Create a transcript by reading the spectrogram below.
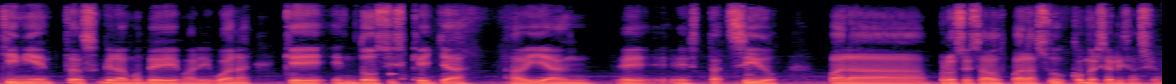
500 gramos de marihuana que en dosis que ya habían eh, sido para procesados para su comercialización.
